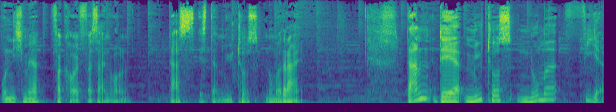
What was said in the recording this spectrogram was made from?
und nicht mehr Verkäufer sein wollen. Das ist der Mythos Nummer drei. Dann der Mythos Nummer vier.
